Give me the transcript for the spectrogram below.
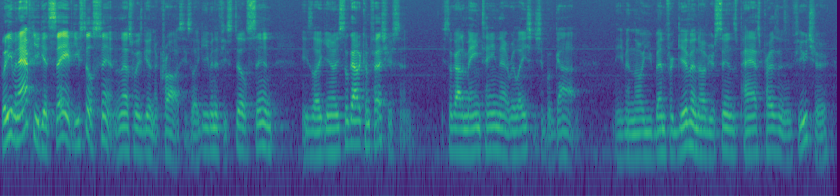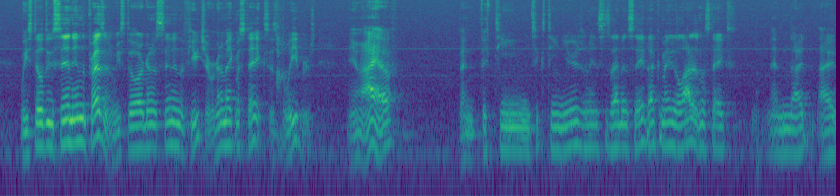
But even after you get saved, you still sin, and that's what he's getting across. He's like, even if you still sin, he's like, you know, you still got to confess your sin. You still got to maintain that relationship with God. Even though you've been forgiven of your sins past, present, and future, we still do sin in the present. We still are going to sin in the future. We're going to make mistakes as believers. You know, I have been 15, 16 years, I mean, since I've been saved, I've committed a lot of mistakes and I, I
